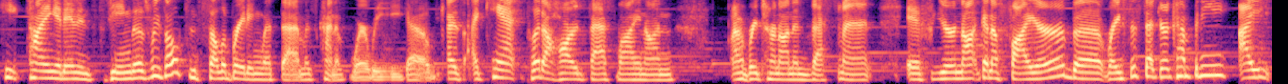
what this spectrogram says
keep tying it in and seeing those results and celebrating with them is kind of where we go. Because I can't put a hard fast line on a return on investment. If you're not going to fire the racist at your company, I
